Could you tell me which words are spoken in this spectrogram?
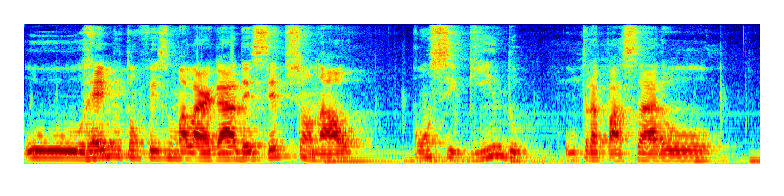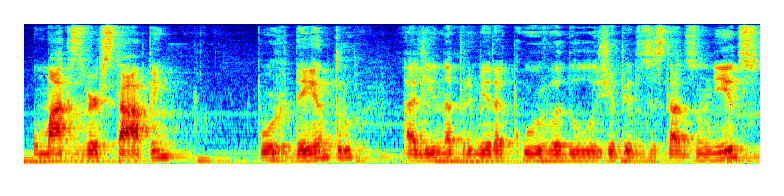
o Hamilton fez uma largada excepcional, conseguindo ultrapassar o, o Max Verstappen por dentro, ali na primeira curva do GP dos Estados Unidos,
